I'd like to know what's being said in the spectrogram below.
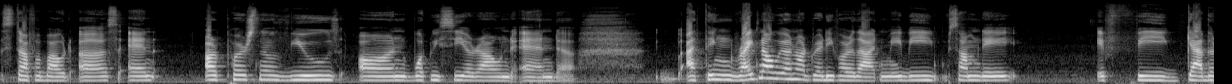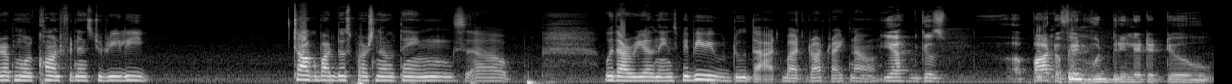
stuff about us and our personal views on what we see around. And uh, I think right now we are not ready for that. Maybe someday, if we gather up more confidence to really talk about those personal things uh, with our real names maybe we would do that but not right now Yeah, because a part of it would be related to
